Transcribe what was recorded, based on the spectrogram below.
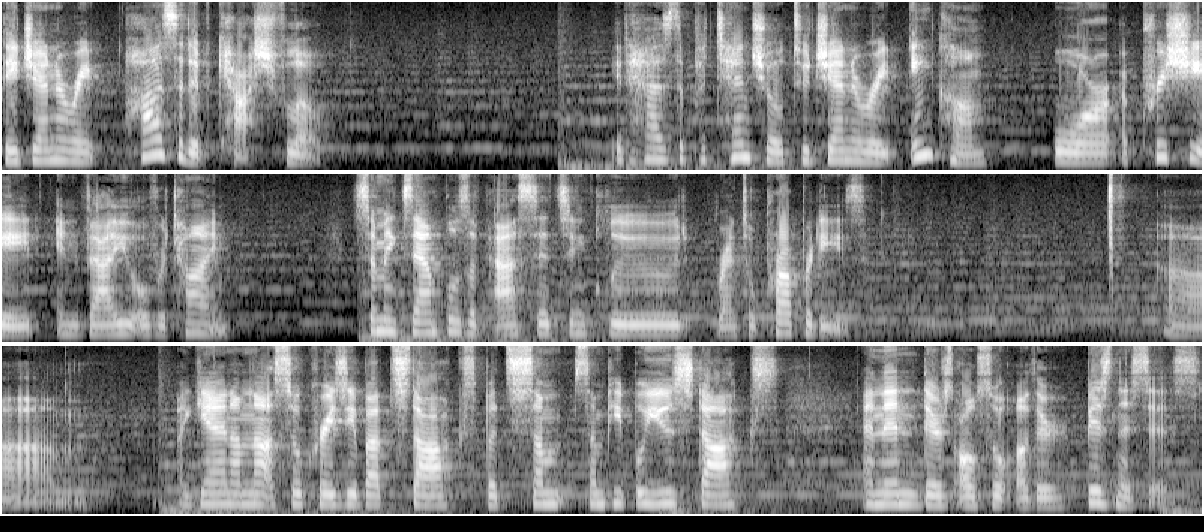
They generate positive cash flow. It has the potential to generate income or appreciate in value over time. Some examples of assets include rental properties, um, Again, I'm not so crazy about stocks, but some, some people use stocks. And then there's also other businesses.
